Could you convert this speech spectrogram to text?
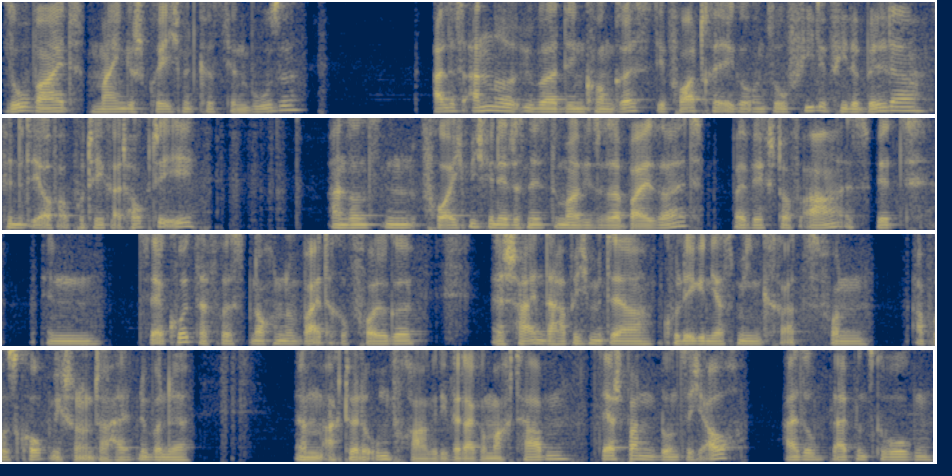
Soweit mein Gespräch mit Christian Buse. Alles andere über den Kongress, die Vorträge und so viele, viele Bilder findet ihr auf apothekeradhoc.de. Ansonsten freue ich mich, wenn ihr das nächste Mal wieder dabei seid bei Wirkstoff A. Es wird in sehr kurzer Frist noch eine weitere Folge erscheinen. Da habe ich mit der Kollegin Jasmin Kratz von Aposcope mich schon unterhalten über eine ähm, aktuelle Umfrage, die wir da gemacht haben. Sehr spannend, lohnt sich auch. Also bleibt uns gewogen.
